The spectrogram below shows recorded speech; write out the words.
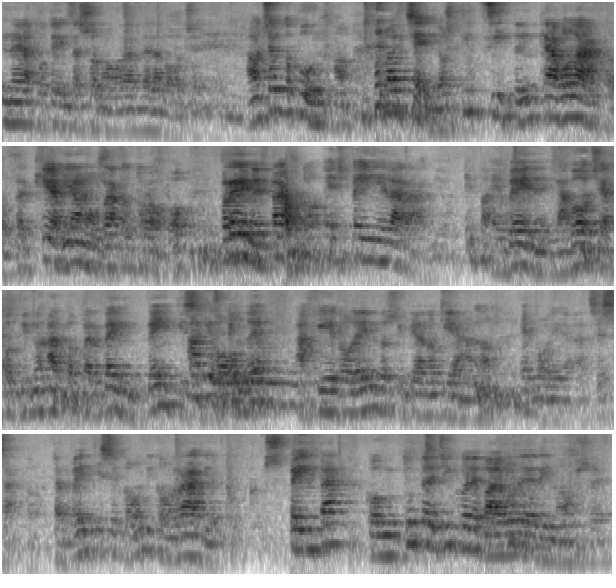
nella potenza sonora della voce. A un certo punto Marcello, stizzito, incavolato perché abbiamo usato troppo, preme il tasto e spegne la radio. Ebbene, la voce ha continuato per ben 20 secondi, affievolendosi piano piano e poi ha cessato. Per 20 secondi con radio spenta, con tutte e cinque le valvole rimosse.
